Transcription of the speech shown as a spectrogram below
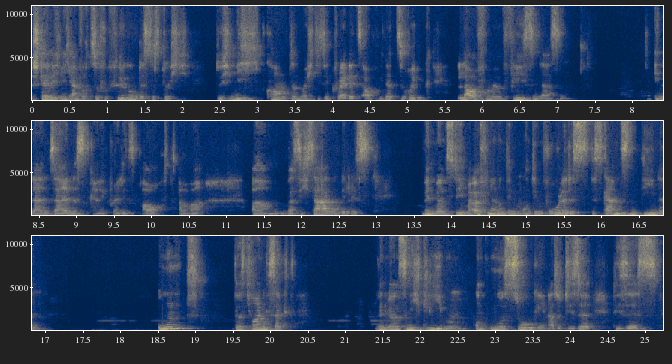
stelle ich mich einfach zur Verfügung, dass das durch, durch mich kommt und möchte diese Credits auch wieder zurücklaufen, fließen lassen. in ein Sein, das keine Credits braucht. Aber ähm, was ich sagen will, ist, wenn wir uns dem öffnen und dem, und dem Wohle des, des Ganzen dienen. Und, du hast vorhin gesagt, wenn wir uns nicht lieben und nur so gehen, also diese, dieses,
